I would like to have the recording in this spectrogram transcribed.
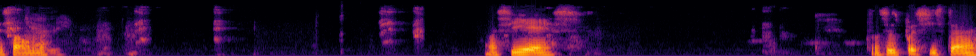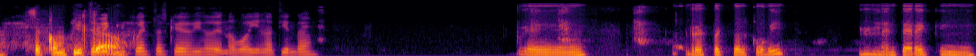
esa onda. Así es. Entonces, pues sí está, está ¿Y tú de complicado. qué cuentas que ha habido de nuevo ahí en la tienda? Eh, respecto al COVID, me enteré que,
